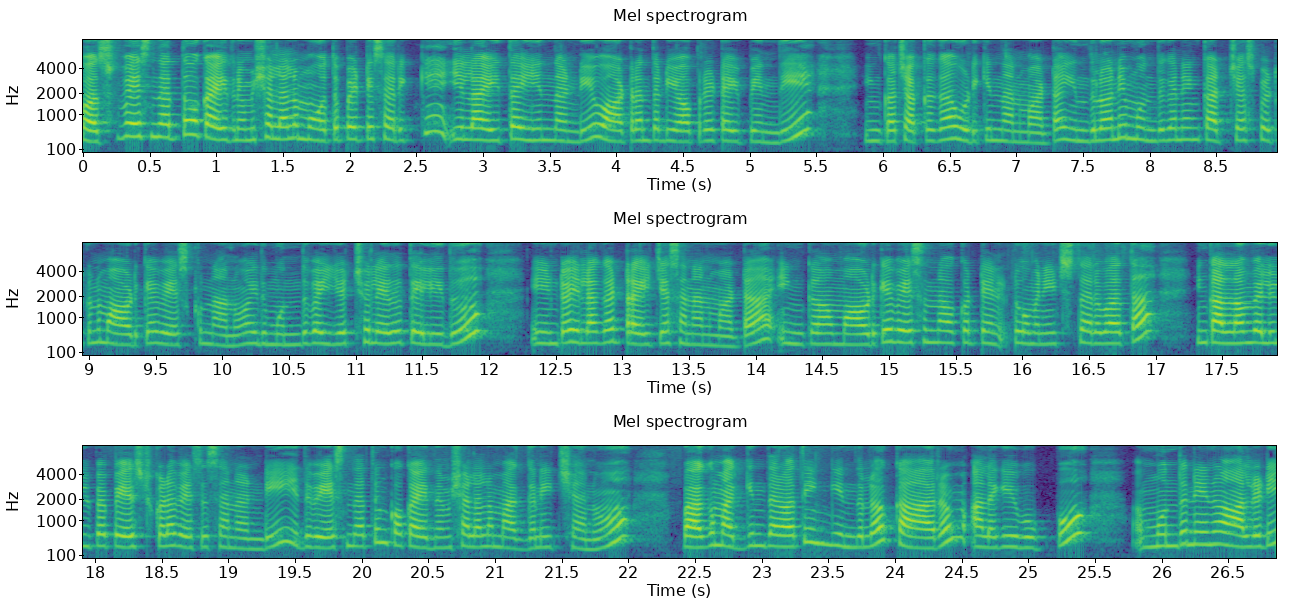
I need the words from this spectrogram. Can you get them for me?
పసుపు వేసిన తర్వాత ఒక ఐదు నిమిషాలలో మూత పెట్టేసరికి ఇలా అయితే అయ్యిందండి. వాటర్ అంతా డిఆపరేట్ అయిపోయింది. ఇంకా చక్కగా ఉడికిందనమాట. ఇందులోనే ముందుగా నేను కట్ చేసి పెట్టుకుని మామిడికాయ వేసుకున్నాను. ఇది ముందు వెయ్యొచ్చో లేదో తెలీదు. ఏంటో ఇలాగ ట్రై చేశాను అనమాట ఇంకా మామిడికాయ వేసిన ఒక టెన్ టూ మినిట్స్ తర్వాత ఇంకా అల్లం వెల్లుల్లిపాయ పేస్ట్ కూడా వేసేసానండి. ఇది వేసిన తర్వాత ఇంకొక ఐదు నిమిషాలలో మగ్గనిచ్చాను. బాగా మగ్గిన తర్వాత ఇంక ఇందులో కారం అలాగే ఉప్పు. ముందు నేను ఆల్రెడీ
